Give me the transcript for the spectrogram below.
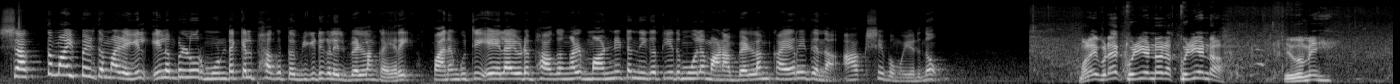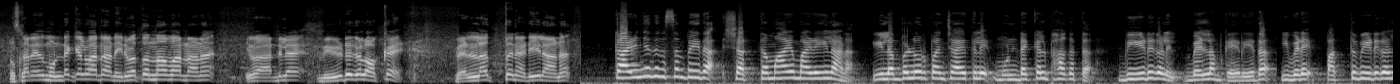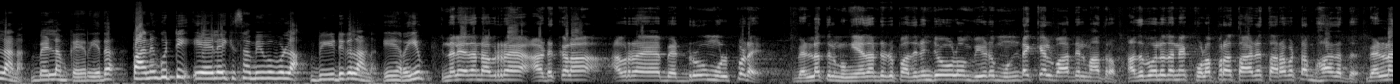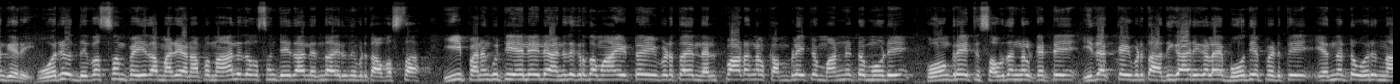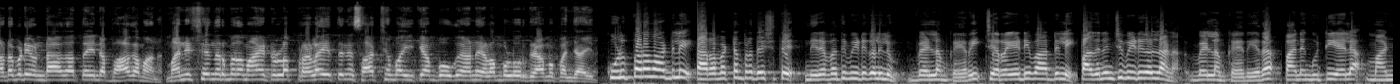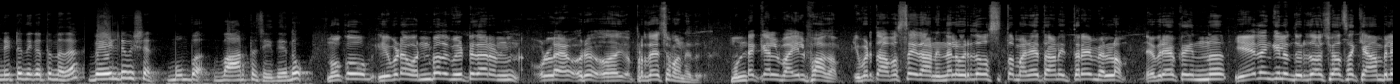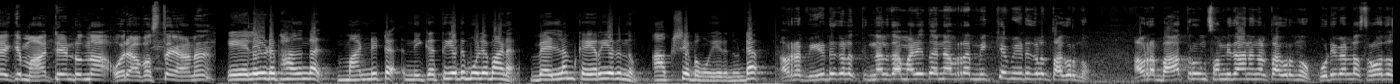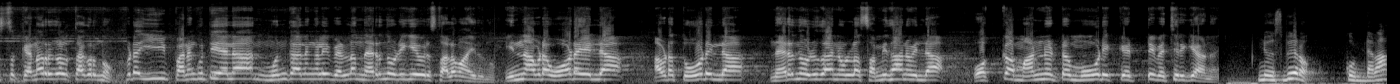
ശക്തമായി പെയ്ത മഴയിൽ ഇളമ്പള്ളൂർ മുണ്ടക്കൽ ഭാഗത്ത് വീടുകളിൽ വെള്ളം കയറി. പനംകുറ്റി ഏലായുടെ ഭാഗങ്ങൾ മണ്ണിട്ട് നികത്തിയത് മൂലമാണ് വെള്ളം കയറിയതെന്ന് ആക്ഷേപമുയരുന്നു. ഇവിടെ കുഴിയുണ്ടോ? കുഴിയുണ്ടോ? ഇവമേ നമസ്കാരം. ഇത് മുണ്ടക്കൽ വാർഡാണ്. ഇരുപത്തൊന്നാം വാർഡാണ്. ഈ വാർഡിലെ വീടുകളൊക്കെ വെള്ളത്തിനടിയിലാണ്. കഴിഞ്ഞ ദിവസം പെയ്ത ശക്തമായ മഴയിലാണ് ഇളമ്പള്ളൂർ പഞ്ചായത്തിലെ മുണ്ടക്കൽ ഭാഗത്ത് വീടുകളിൽ വെള്ളം കയറിയത്. ഇവിടെ പത്ത് വീടുകളിലാണ് വെള്ളം കയറിയത്. പനംകുറ്റി ഏലയ്ക്ക് സമീപമുള്ള വീടുകളാണ് ഏറെയും. ഇന്നലെ ഏതാണ്ട് അവരുടെ അടുക്കള അവരുടെ ബെഡ്റൂം ഉൾപ്പെടെ വെള്ളത്തിൽ മുങ്ങി. ഏതാണ്ട് ഒരു പതിനഞ്ചോളം വീട് മുണ്ടയ്ക്കൽ വാർഡിൽ മാത്രം. അതുപോലെ തന്നെ കുളപ്പുറ താഴെ തറവട്ടം ഭാഗത്ത് വെള്ളം കയറി. ഒരു ദിവസം പെയ്ത മഴയാണ്. അപ്പൊ നാല് ദിവസം ചെയ്താൽ എന്തായിരുന്നു ഇവിടുത്തെ അവസ്ഥ? ഈ പനംകുറ്റി ഏലയിൽ അനധികൃതമായിട്ട് ഇവിടുത്തെ നെൽപ്പാടങ്ങൾ കംപ്ലീറ്റ് മണ്ണിട്ട് മൂടി കോൺക്രീറ്റ് സൗധങ്ങൾ കെട്ടി ഇതൊക്കെ ഇവിടുത്തെ അധികാരികളെ ബോധ്യപ്പെടുത്തി എന്നിട്ട് ഒരു നടപടി ഉണ്ടാകാത്തതിന്റെ ഭാഗമാണ്. മനുഷ്യനിർമ്മിതമായിട്ടുള്ള പ്രളയത്തിന് സാക്ഷ്യം വഹിക്കാൻ പോവുകയാണ് എളമ്പള്ളൂർ ഗ്രാമപഞ്ചായത്ത്. കുളിപ്പറ വാർഡിലെ തറവട്ടം പ്രദേശത്തെ നിരവധി വീടുകളിലും വെള്ളം കയറി. ചിറയടി വാർഡിലെ പതിനഞ്ച് വീടുകളിലാണ് വെള്ളം കയറിയത്. പനങ്കുറ്റിയേല മണ്ണിട്ട് നികത്തുന്നത് വേൾഡ് വിഷൻ മുമ്പ് വാർത്ത ചെയ്തിരുന്നു. നോക്കൂ ഇവിടെ ഒൻപത് വീട്ടുകാരൻ ഉള്ള ഒരു പ്രദേശമാണിത്. മുണ്ടയ്ക്കൽ വയൽ ഭാഗം ഇവിടുത്തെ അവസ്ഥ ഇതാണ്. ഇന്നലെ ഒരു ദിവസത്തെ മഴയത്താണ് ഇത്രയും വെള്ളം. ഇവരെയൊക്കെ ഇന്ന് ഏതെങ്കിലും ദുരിതാശ്വാസ ക്യാമ്പിലേക്ക് മാറ്റേണ്ടുന്ന ഒരവസ്ഥയാണ്. ഏലയുടെ ഭാഗങ്ങൾ മണ്ണിട്ട് നികത്തിയത് മൂലമാണ് വെള്ളം കയറിയതെന്നും ആക്ഷേപമുയരുന്നുണ്ട്. അവരുടെ വീടുകൾ ഇന്നലത്തെ മഴയത്ത് തന്നെ അവരുടെ മിക്ക വീടുകളും തകർന്നു. അവരുടെ ബാത്റൂം സംവിധാനങ്ങൾ തകർന്നു കുടിവെള്ള സ്രോതസ് കിണറുകൾ തകർന്നു. ഇവിടെ ഈ പനംകുറ്റി ഇല മുൻകാലങ്ങളിൽ വെള്ളം നിരന്നൊഴുകിയ ഒരു സ്ഥലമായിരുന്നു. ഇന്ന് അവിടെ ഓടയില്ല അവിടെ തോടില്ല നിരന്നൊഴുകാനുള്ള സംവിധാനമില്ല. ഒക്കെ മണ്ണിട്ട് മൂടി കെട്ടി വെച്ചിരിക്കുകയാണ്. News bureau Kundara.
